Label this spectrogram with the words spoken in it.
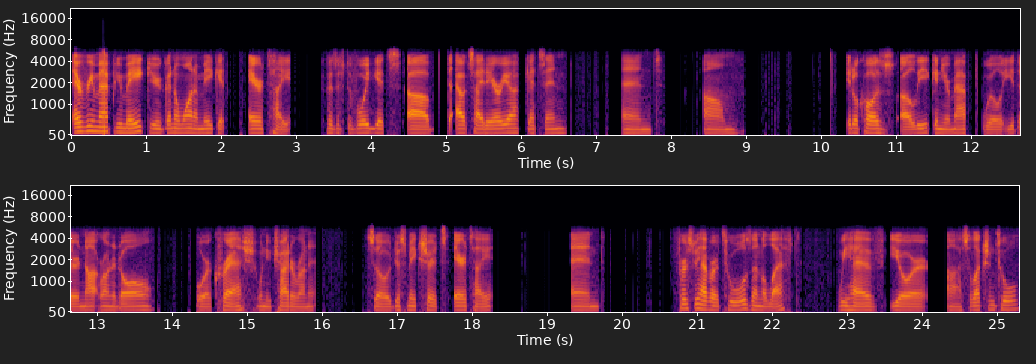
every map you make, you're going to want to make it airtight because if the void gets, uh, the outside area gets in and um, it'll cause a leak and your map will either not run at all or crash when you try to run it. So just make sure it's airtight and first we have our tools on the left. We have your uh, selection tool,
